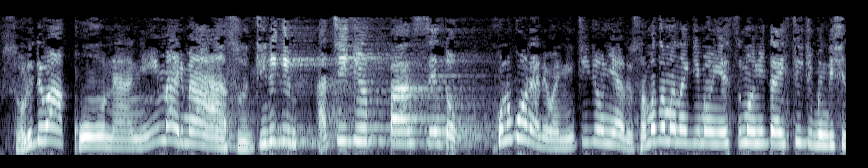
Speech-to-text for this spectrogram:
それではコーナーに参ります。自力80%。このコーナーでは日常にある様々な疑問や質問に対して自分で調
